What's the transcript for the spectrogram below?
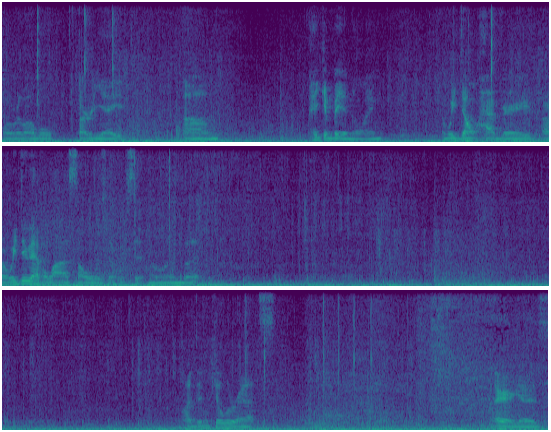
Well, we're level 38. Um, he can be annoying, and we don't have very. Uh, we do have a lot of souls that we're sitting on, but. I didn't kill the rats. There he goes.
